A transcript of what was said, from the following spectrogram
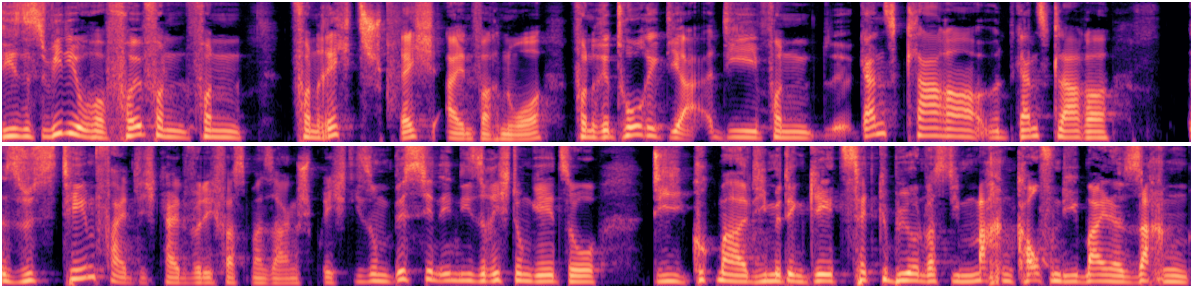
dieses Video war voll von, von, von Rechtssprech einfach nur, von Rhetorik, die, die von ganz klarer, ganz klarer Systemfeindlichkeit, würde ich fast mal sagen, spricht, die so ein bisschen in diese Richtung geht, so, die, guck mal, die mit den GZ-Gebühren, was die machen, kaufen die meine Sachen,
